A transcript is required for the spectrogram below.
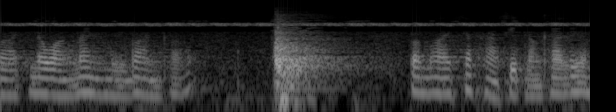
บาตรระหว่างนั่นหมู่บ้านเขาประมาณสักห้าสิบหลังคาเรื่อง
